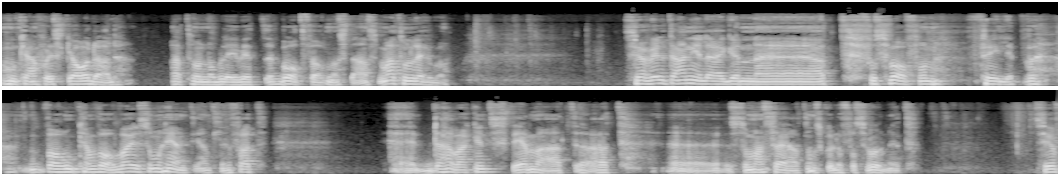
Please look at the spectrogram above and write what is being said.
hon kanske är skadad. Att hon har blivit bortförd någonstans, men att hon lever. Så jag är väldigt angelägen eh, att få svar från Filip vad hon kan vara. Vad är det som har hänt egentligen? För att eh, det här verkar inte stämma att, att eh, som han säger, att hon skulle ha försvunnit. Så jag,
